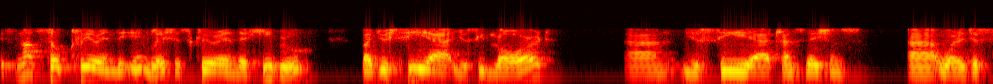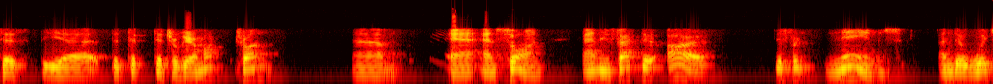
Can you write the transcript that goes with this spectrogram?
It's not so clear in the English; it's clear in the Hebrew. But you see, uh, you see Lord. Um, you see uh, translations uh, where it just says the uh, the tetragrammaton, um, and, and so on. And in fact, there are different names under which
